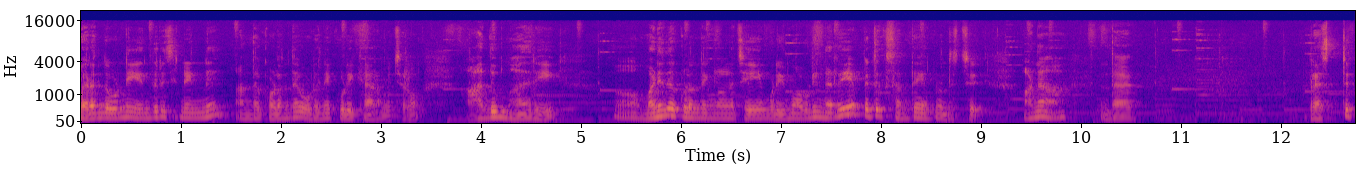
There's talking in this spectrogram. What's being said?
பிறந்த உடனே எந்திரிச்சு நின்று அந்த குழந்தை உடனே குடிக்க ஆரம்பிச்சிடும் அது மாதிரி மனித குழந்தைங்களால் செய்ய முடியுமா? அப்படின்னு நிறைய பேத்துக்கு சந்தேகம் இருந்துச்சு. ஆனால் இந்த பிரஸ்ட்டு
